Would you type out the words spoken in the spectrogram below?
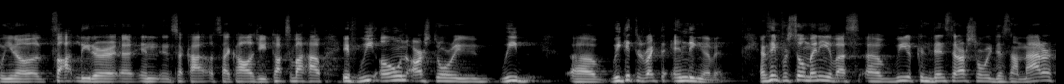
you know, a thought leader uh, in, in psychology talks about how if we own our story, we uh, we get to write the ending of it. I think for so many of us, uh, we are convinced that our story does not matter.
